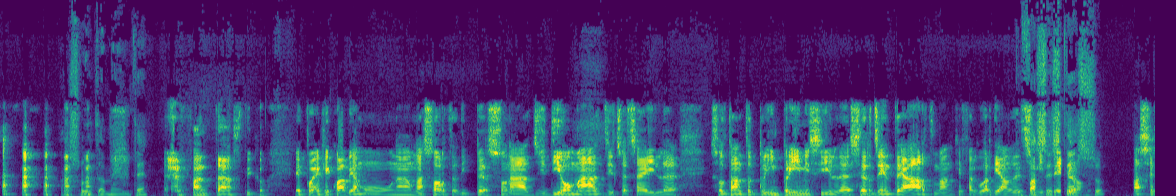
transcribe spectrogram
Assolutamente. È fantastico. E poi anche qua abbiamo una, una sorta di personaggi, di omaggi, cioè c'è il, soltanto il- in primis il sergente Hartman che fa il guardiano del Fa se cimitero. stesso. Fa se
